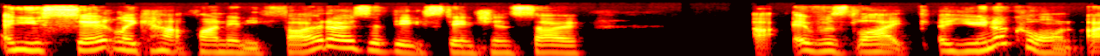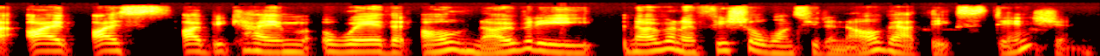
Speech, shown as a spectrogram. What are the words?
and you certainly can't find any photos of the extension so it was like a unicorn. I, I, I, I, became aware that, oh, nobody, no one official wants you to know about the extension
